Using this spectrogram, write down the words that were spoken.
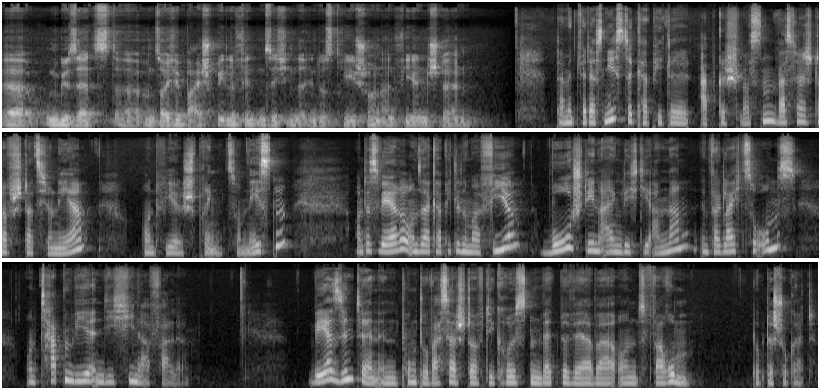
äh, umgesetzt. Äh, und solche Beispiele finden sich in der Industrie schon an vielen Stellen. Damit wäre das nächste Kapitel abgeschlossen, Wasserstoff stationär. Und wir springen zum nächsten. Und das wäre unser Kapitel Nummer 4. Wo stehen eigentlich die anderen im Vergleich zu uns? Und tappen wir in die China-Falle? Wer sind denn in puncto Wasserstoff die größten Wettbewerber und warum? Dr. Schuckert.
